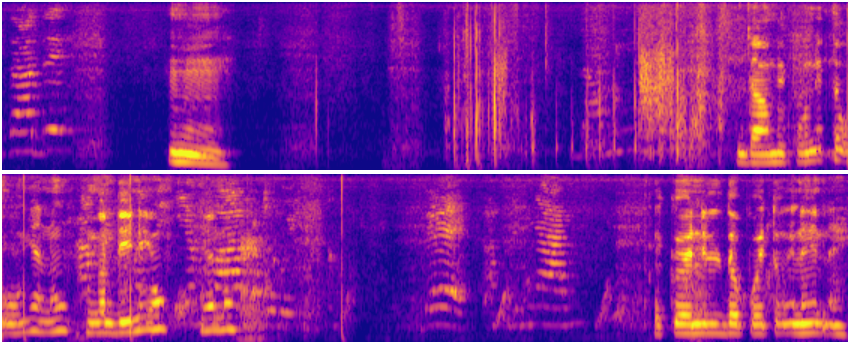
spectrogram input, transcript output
Dede, Hmm. dami. Po nito, oh, yan, oh. Hanggang din, oh. Yan, oh. Kay Neil daw po itong inahin, ay.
